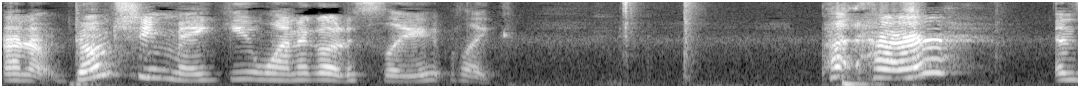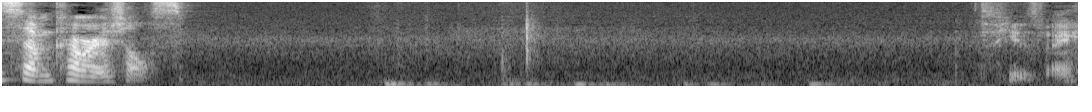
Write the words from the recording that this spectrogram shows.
I know. Don't she make you want to go to sleep? Like, put her in some commercials. Excuse me.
